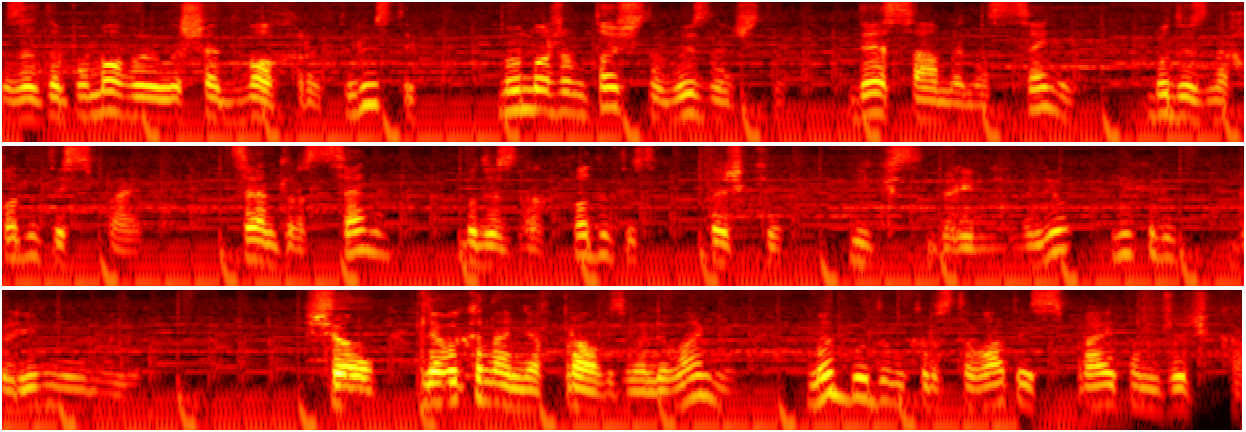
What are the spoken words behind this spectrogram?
за допомогою лише двох характеристик ми можемо точно визначити, де саме на сцені буде знаходитись спрайт. Центр сцени буде знаходитись в точці X дорівнює 0, Y дорівнює 0. Що для виконання вправ з малювання ми будемо користуватись спрайтом жучка.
